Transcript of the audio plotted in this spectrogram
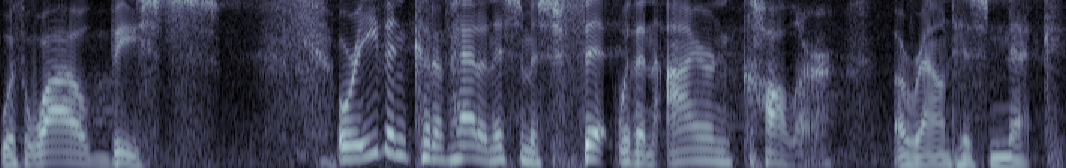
with wild beasts. Or even could have had Onesimus fit with an iron collar around his neck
